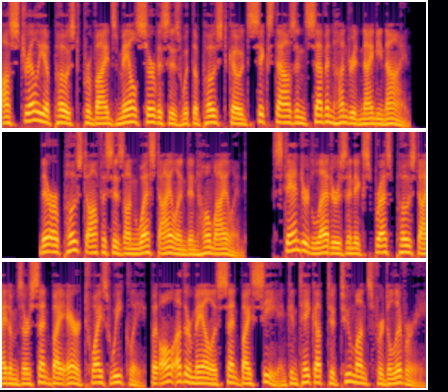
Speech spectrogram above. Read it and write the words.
Australia Post provides mail services with the postcode 6799. There are post offices on West Island and Home Island. Standard letters and express post items are sent by air twice weekly, but all other mail is sent by sea and can take up to two months for delivery.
